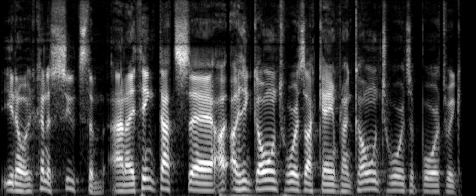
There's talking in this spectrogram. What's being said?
you know kind of suits them. And I think that's uh, I, I, think going towards that game plan, going towards a Borthwick,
